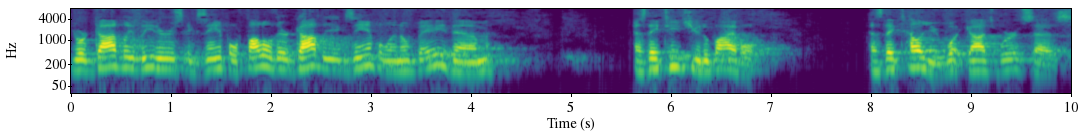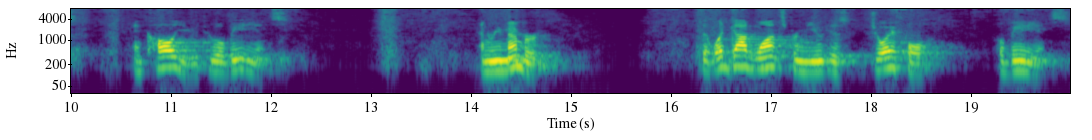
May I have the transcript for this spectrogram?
your godly leaders' example. Follow their godly example and obey them as they teach you the Bible, as they tell you what God's Word says, and call you to obedience. And remember that what God wants from you is joyful obedience.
